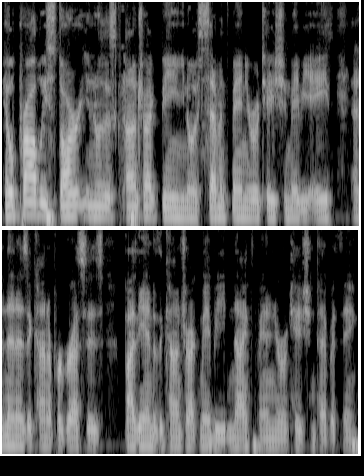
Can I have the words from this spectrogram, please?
He'll probably start, you know, this contract being, you know, a seventh man in your rotation, maybe eighth, and then as it kind of progresses by the end of the contract, maybe ninth man in your rotation type of thing.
